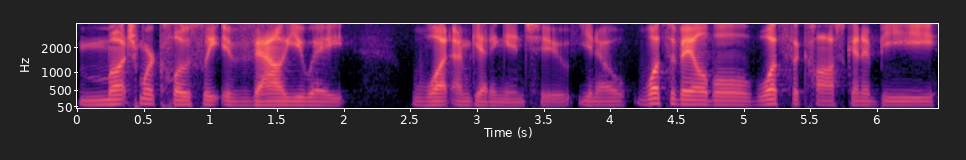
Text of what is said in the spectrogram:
much more closely evaluate what I'm getting into. You know, what's available, what's the cost going to be.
